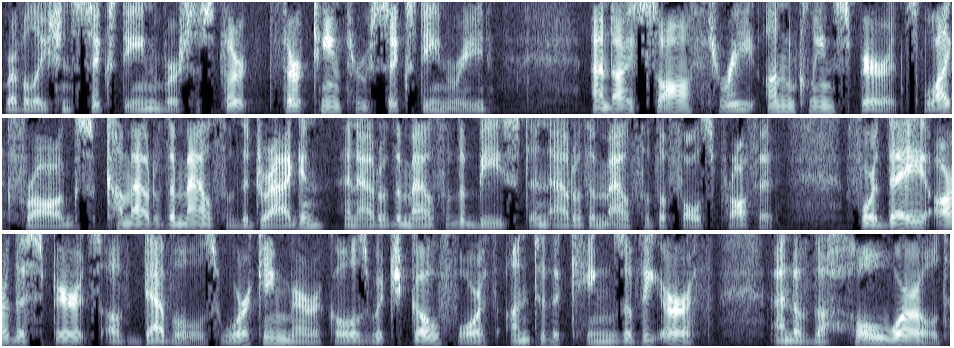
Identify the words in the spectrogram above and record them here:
Revelation 16, verses 13 through 16 read, and I saw three unclean spirits, like frogs, come out of the mouth of the dragon, and out of the mouth of the beast, and out of the mouth of the false prophet. For they are the spirits of devils, working miracles, which go forth unto the kings of the earth, and of the whole world,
